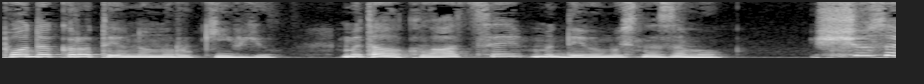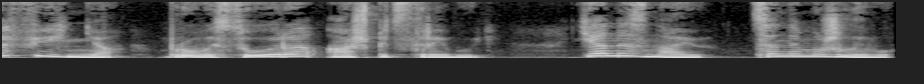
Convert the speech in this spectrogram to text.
по декоративному руків'ю. Метал клацає, ми дивимось на замок. Що за фігня? Брови Сойера аж підстрибують. Я не знаю, це неможливо.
